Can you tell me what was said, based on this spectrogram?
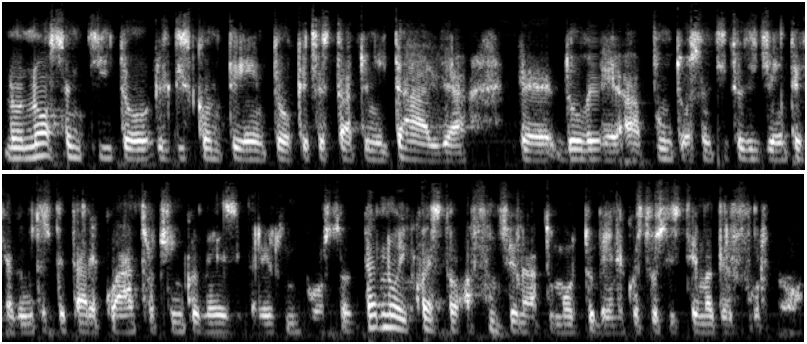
non ho sentito il discontento che c'è stato in Italia, eh, dove appunto ho sentito di gente che ha dovuto aspettare 4-5 mesi per il rimborso. Per noi questo ha funzionato molto bene, questo sistema del furno.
